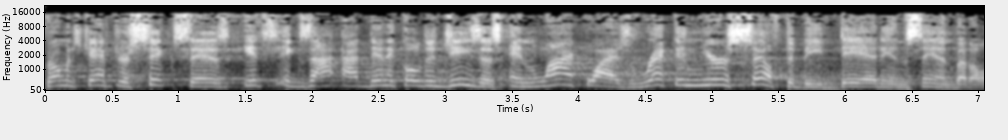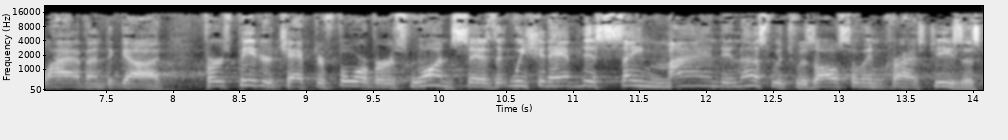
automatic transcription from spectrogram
Romans chapter 6 says it's identical to Jesus. And likewise, reckon yourself to be dead in sin, but alive unto God. 1 Peter chapter 4 verse 1 says that we should have this same mind in us which was also in Christ Jesus.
